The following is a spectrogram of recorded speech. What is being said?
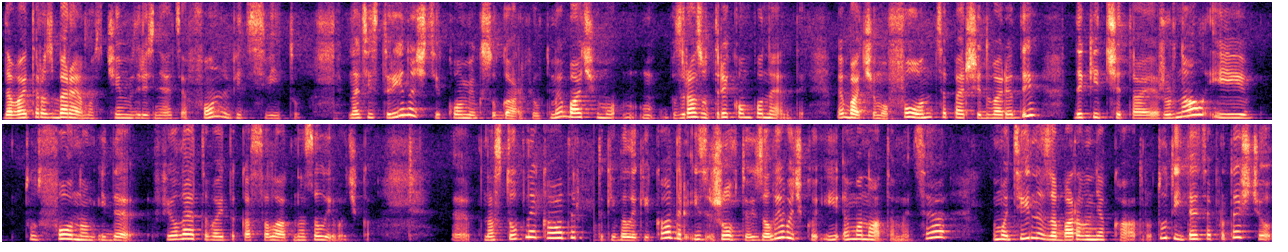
Давайте розберемось, чим відрізняється фон від світу. На цій сторіночці коміксу Гарфілд ми бачимо зразу три компоненти. Ми бачимо фон, це перші два ряди, де кіт читає журнал, і тут фоном іде фіолетова і така салатна заливочка. Е, Наступний кадр, такий великий кадр із жовтою заливочкою і еманатами. Це емоційне забарвлення кадру. Тут йдеться про те, що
